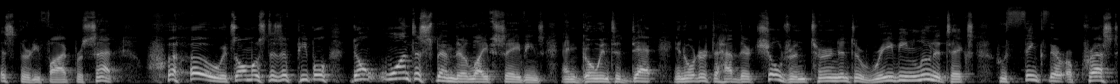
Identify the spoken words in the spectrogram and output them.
as 35%. Whoa, it's almost as if people don't want to spend their life savings and go into debt in order to have their children turned into raving lunatics who think they're oppressed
